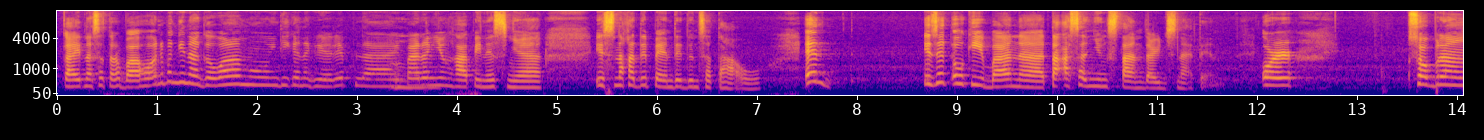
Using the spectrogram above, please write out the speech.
kahit nasa trabaho, ano bang ginagawa mo? Hindi ka nagre-reply. Parang yung happiness niya is nakadepende dun sa tao. And is it okay ba na taasan yung standards natin? Or sobrang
